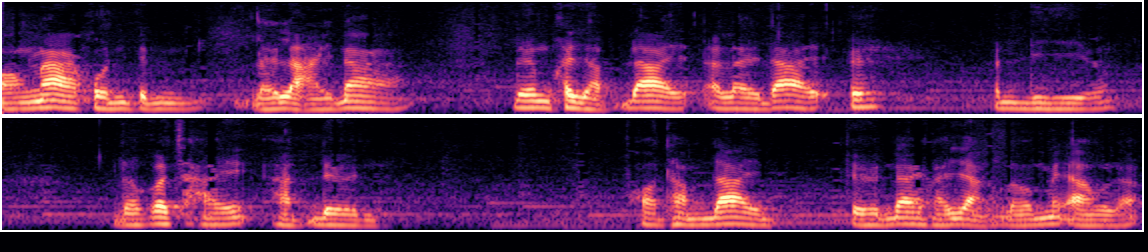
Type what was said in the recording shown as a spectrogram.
องหน้าคนเป็นหลาย ๆ หน้า เริ่มขยับได้อะไรได้ เอ๊ะมันดีแล้วเราก็ใช้หัดเดิน พอทำได้เดินได้ขอย่างเราไม่เอาแล้ว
